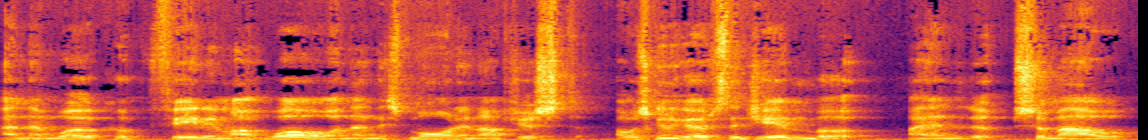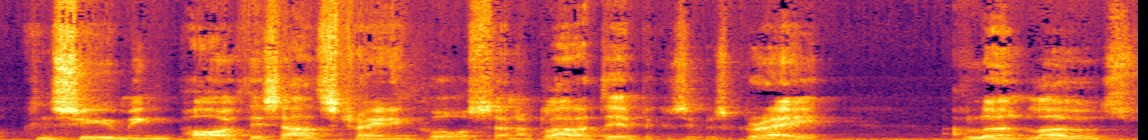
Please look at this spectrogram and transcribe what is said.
and then woke up feeling like whoa. And then this morning, I've just I was going to go to the gym, but I ended up somehow consuming part of this ads training course, and I'm glad I did because it was great. I've learnt loads,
